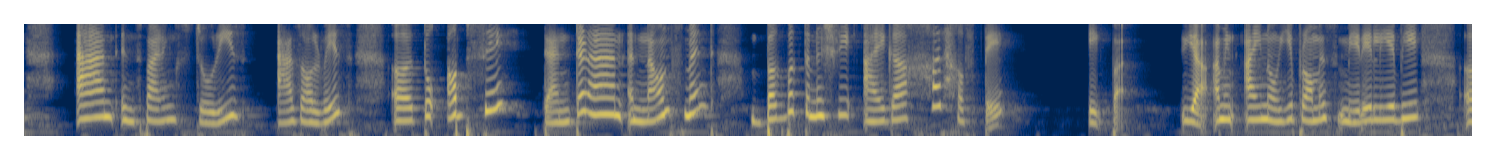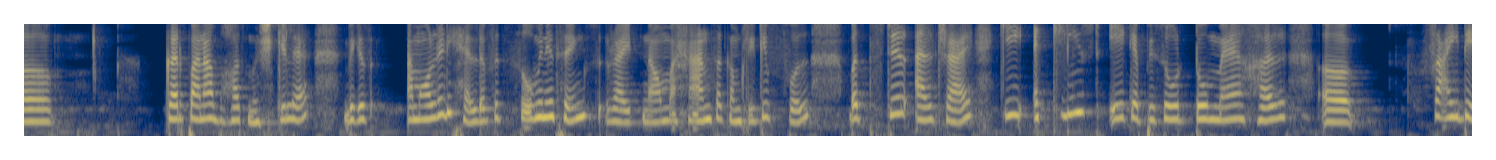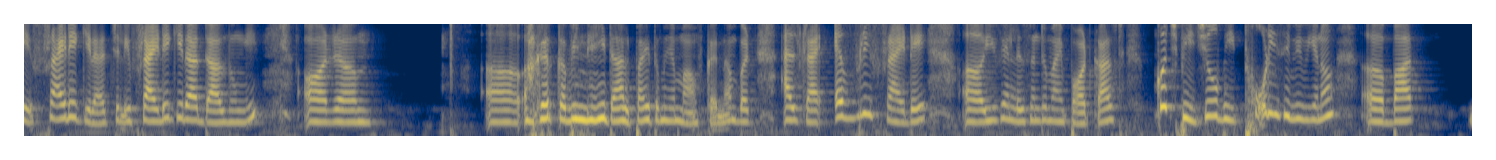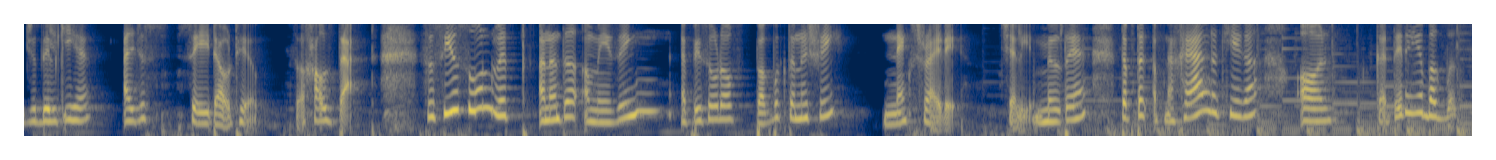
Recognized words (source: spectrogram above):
and inspiring stories as always तो अब से टेंटेड एंड अनाउंसमेंट बग तनुश्री आएगा हर हफ़्ते एक बार। या आई मीन आई नो ये प्रॉमिस मेरे लिए भी uh, कर पाना बहुत मुश्किल है because I am already held up with so many things right now my hands are completely full but still I'll try कि एटलीस्ट एक एपिसोड तो मैं हर फ्राइडे uh, फ्राइडे की रात चलिए फ्राइडे की रात डाल दूँगी। और uh, अगर कभी नहीं डाल पाई तो मुझे माफ़ करना but I try every Friday you can listen to my podcast कुछ भी जो भी थोड़ी सी भी you you know know, uh, बात जो दिल की है I just say it out here. So, how's that? So, see you soon with another amazing amazing episode of Bakbak Tanushree next Friday चलिए मिलते हैं तब तक अपना ख्याल रखिएगा और करते रहिए बकबक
